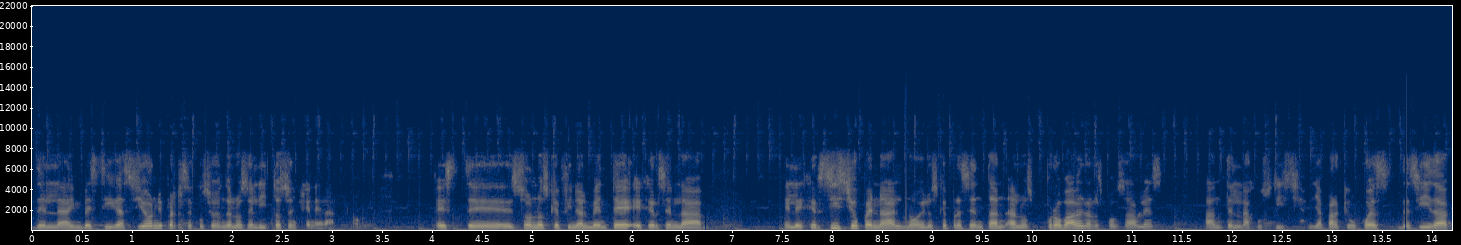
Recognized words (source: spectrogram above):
de la investigación y persecución de los delitos en general. Este, son los que finalmente ejercen el ejercicio penal ¿no? y los que presentan a los probables responsables ante la justicia, ya para que un juez decida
